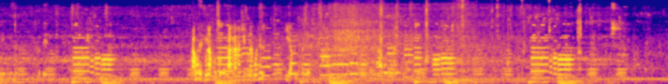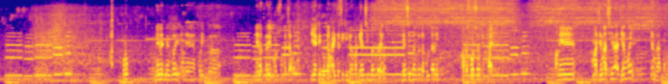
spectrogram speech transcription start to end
gitu kamu kenapa sih karena kenapa sih iya ini nih ini aku ke ini aku ikut kacau ini kita naik ke sini bagian sebentar bagian sebentar kita nih harus kosong kita kami masih masih aja mau ya nggak ada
